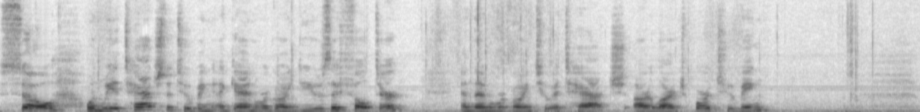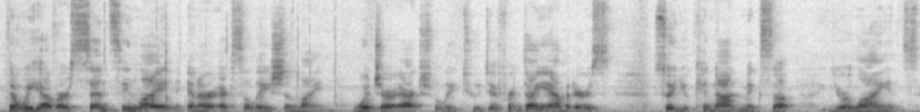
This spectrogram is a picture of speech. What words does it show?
So when we attach the tubing, again, we're going to use a filter and then we're going to attach our large bore tubing. Then we have our sensing line and our exhalation line, which are actually two different diameters, so you cannot mix up your lines.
